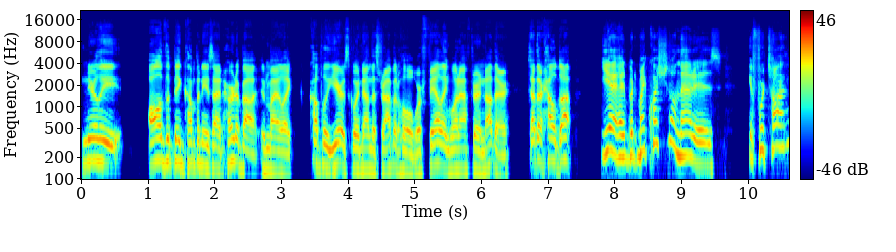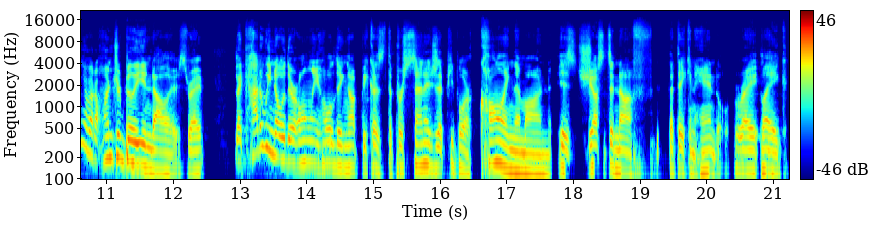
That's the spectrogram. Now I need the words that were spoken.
nearly all the big companies I'd heard about in my like couple of years going down this rabbit hole were failing one after another. Tether held up. Yeah, but my question on that is if we're talking about a hundred billion dollars, right? Like how do we know they're only holding up because the percentage that people are calling them on is just enough that they can handle, right? Like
